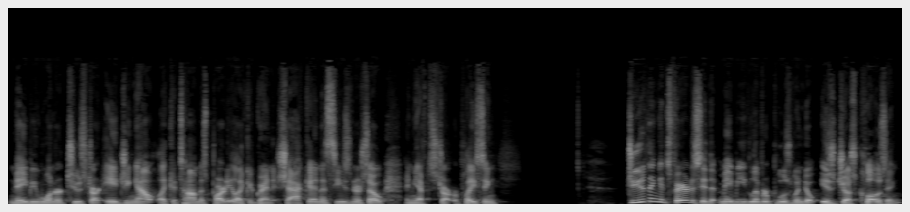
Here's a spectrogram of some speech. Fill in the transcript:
Maybe one or two start aging out, like a Thomas Partey, like a Granit Xhaka in a season or so, and you have to start replacing. Do you think it's fair to say that maybe Liverpool's window is just closing,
